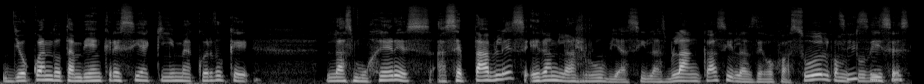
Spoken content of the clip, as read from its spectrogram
yo cuando también crecí aquí me acuerdo que las mujeres aceptables eran las rubias y las blancas y las de ojo azul, como Sí, tú sí, sí. dices.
